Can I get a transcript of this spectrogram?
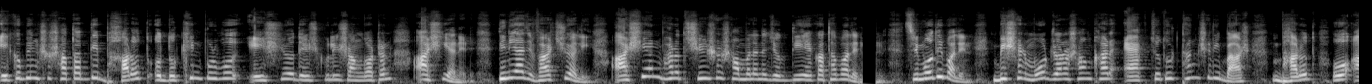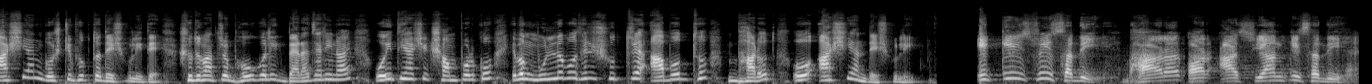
একবিংশ শতাব্দী ভারত ও দক্ষিণ পূর্ব এশীয় দেশগুলি সংগঠন আসিয়ানের তিনি আজ ভার্চুয়ালি আসিয়ান ভারত শীর্ষ সম্মেলনে যোগ দিয়ে একথা বলেন শ্রী মোদী বলেন বিশ্বের মোট জনসংখ্যার এক চতুর্থাংশেরই বাস ভারত ও আসিয়ান গোষ্ঠীভুক্ত দেশগুলিতে শুধুমাত্র ভৌগোলিক বেড়াজালি নয় ঐতিহাসিক সম্পর্ক এবং মূল্যবোধের সূত্রে আবদ্ধ ভারত ও আসিয়ান দেশগুলি 21वीं सदी भारत और आसियान की सदी है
